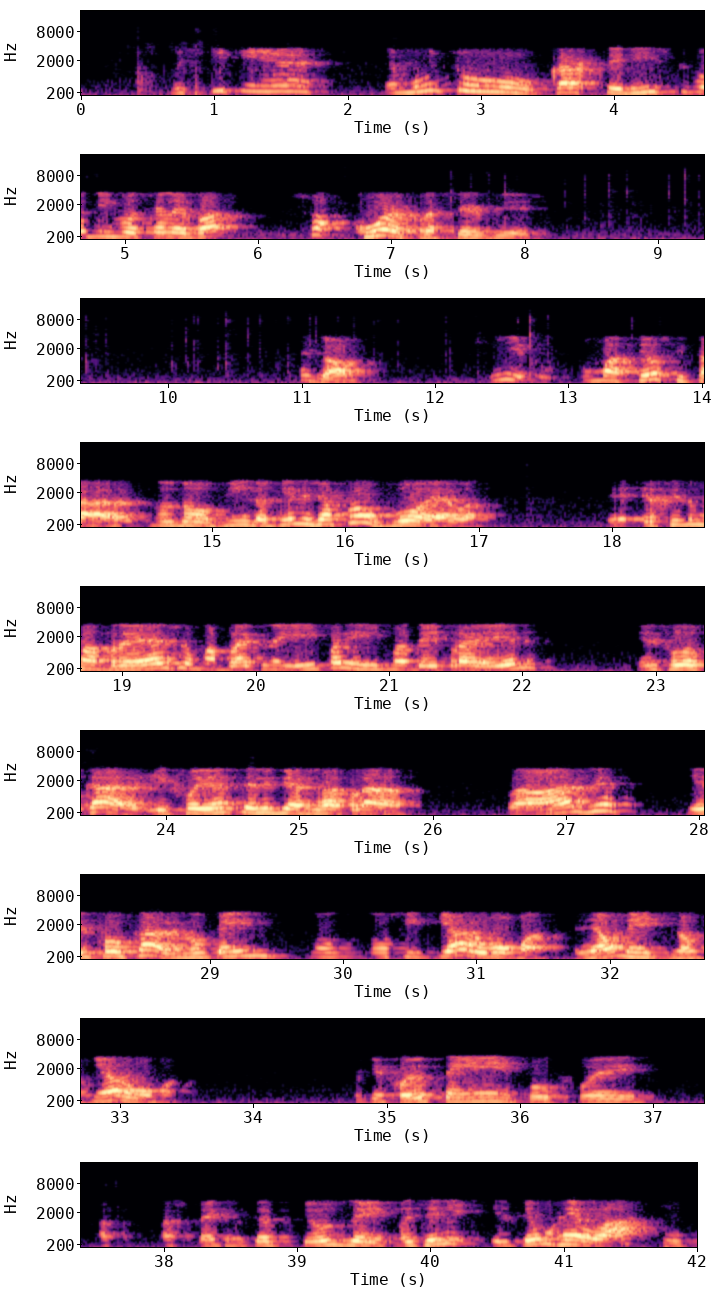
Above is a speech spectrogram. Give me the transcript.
O skipping é, é muito característico de você levar só cor para cerveja. Legal. E o Matheus que está nos ouvindo aqui, ele já provou ela. É, eu fiz uma breja, uma Black IPA e mandei para ele. Ele falou, cara, e foi antes dele viajar para a Ásia, e ele falou, cara, não tem, não, não senti aroma. Realmente, não tinha aroma. Porque foi o tempo, foi as técnicas que eu usei. Mas ele, ele tem um relato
